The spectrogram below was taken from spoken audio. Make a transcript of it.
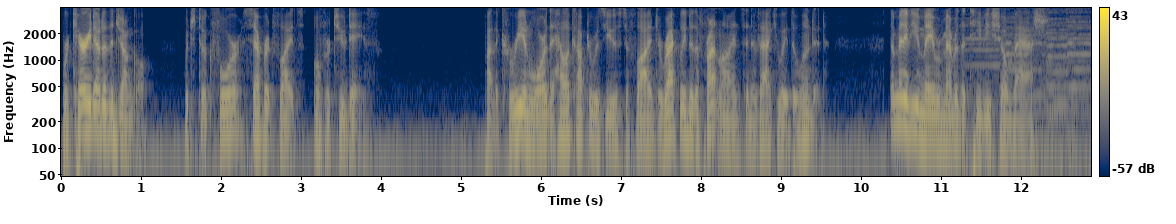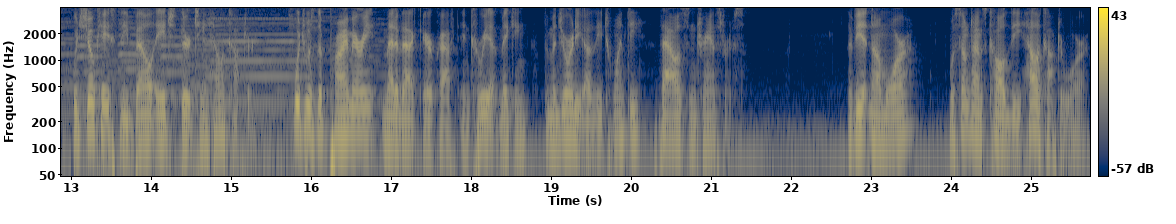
were carried out of the jungle, which took four separate flights over two days. By the Korean War, the helicopter was used to fly directly to the front lines and evacuate the wounded. Now, many of you may remember the TV show MASH, which showcased the Bell H 13 helicopter, which was the primary medevac aircraft in Korea, making the majority of the 20,000 transfers. The Vietnam War was sometimes called the Helicopter War,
